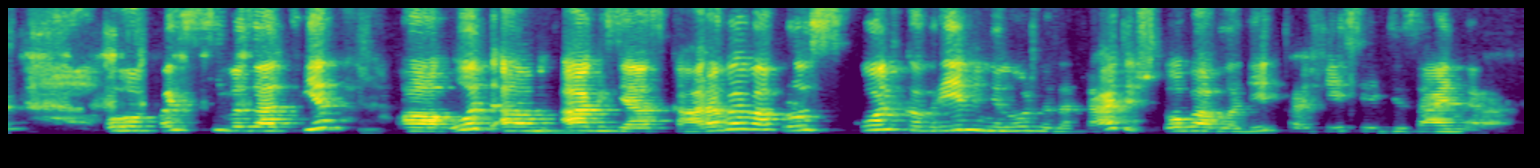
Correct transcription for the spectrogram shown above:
О, спасибо за ответ. А, от Агзи Аскаровой вопрос, сколько времени нужно затратить, чтобы овладеть профессией дизайнера?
